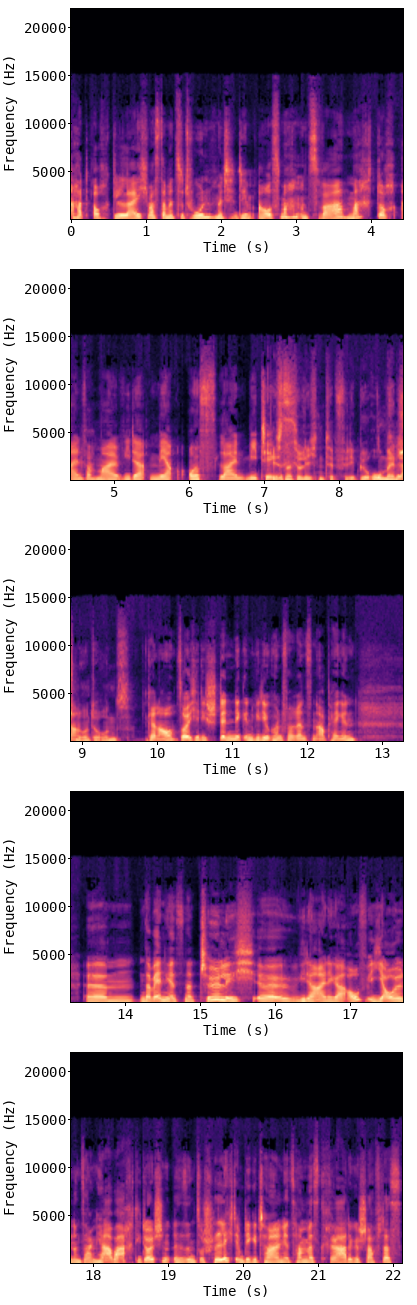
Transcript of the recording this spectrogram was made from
hat auch gleich was damit zu tun, mit dem Ausmachen. Und zwar macht doch einfach mal wieder mehr Offline-Meetings. Ist natürlich ein Tipp für die Büromenschen Klar. unter uns. Genau, solche, die ständig in Videokonferenzen abhängen. Ähm, da werden jetzt natürlich äh, wieder einige aufjaulen und sagen, ja, aber ach, die Deutschen äh, sind so schlecht im Digitalen. Jetzt haben wir es gerade geschafft, dass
